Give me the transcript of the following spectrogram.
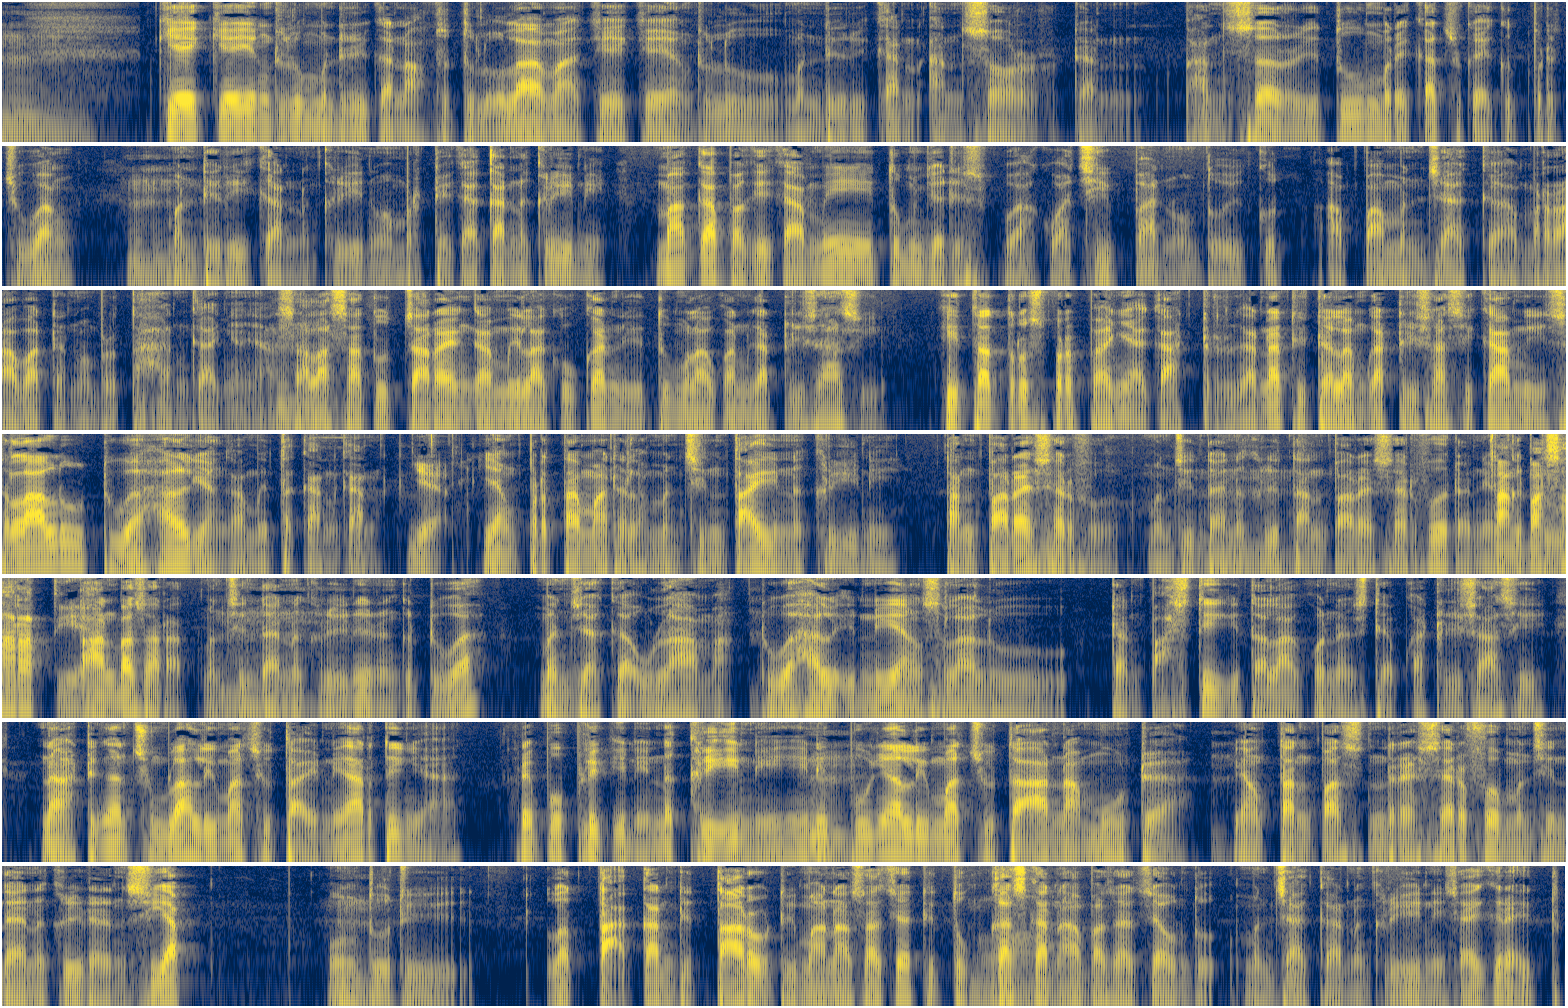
Kiai-kiai yang dulu mendirikan Nahdlatul Ulama, kiai-kiai yang dulu mendirikan Ansor dan Banser itu mereka juga ikut berjuang mendirikan negeri ini, memerdekakan negeri ini. Maka bagi kami itu menjadi sebuah kewajiban untuk ikut apa menjaga, merawat dan mempertahankannya. Salah satu cara yang kami lakukan yaitu melakukan kaderisasi. Kita terus perbanyak kader karena di dalam kaderisasi kami selalu dua hal yang kami tekankan. Ya. Yang pertama adalah mencintai negeri ini tanpa reserve, mencintai negeri tanpa reserve dan yang Tanpa kedua, syarat ya? Tanpa syarat, mencintai negeri ini dan kedua menjaga ulama. Dua hal ini yang selalu dan pasti kita lakukan dalam setiap kaderisasi. Nah, dengan jumlah 5 juta ini artinya republik ini, negeri ini ini punya 5 juta anak muda yang tanpa reserve mencintai negeri dan siap untuk diletakkan, ditaruh di mana saja, ditugaskan apa saja untuk menjaga negeri ini. Saya kira itu.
